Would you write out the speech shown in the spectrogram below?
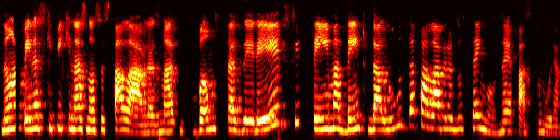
não apenas que fique nas nossas palavras, mas vamos trazer esse tema dentro da luz da palavra do Senhor, né, pastora?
